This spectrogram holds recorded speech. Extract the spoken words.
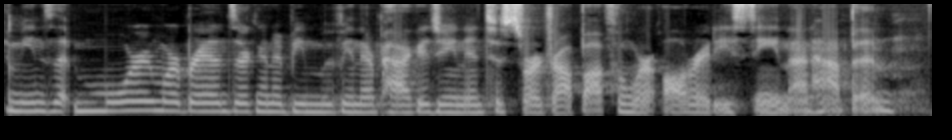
it means that more and more brands are going to be moving their packaging into store drop off, and we're already seeing that happen.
